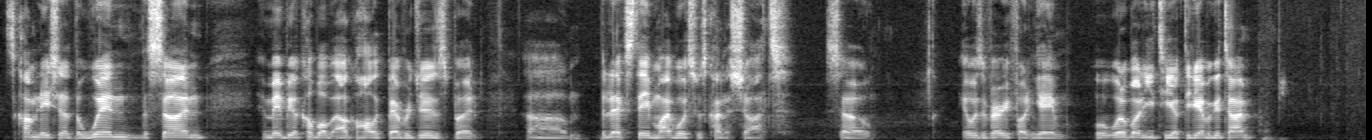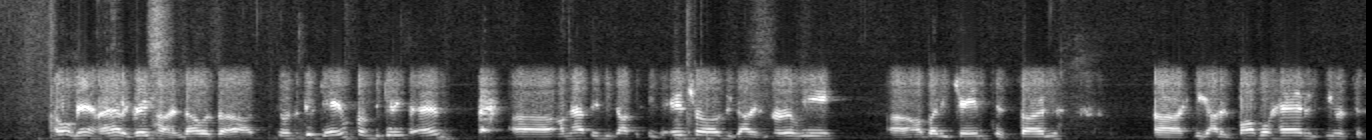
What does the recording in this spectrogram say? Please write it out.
It's a combination of the wind, the sun, and maybe a couple of alcoholic beverages. But um, the next day, my voice was kind of shot. So it was a very fun game. Well, what about you, TF? Did you have a good time? Oh man, I had a great time. That was uh, it was a good game from beginning to end. Uh, I'm happy we got to see the intros. We got it early. Uh, our buddy James, his son, uh, he got his bobblehead, and he was just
